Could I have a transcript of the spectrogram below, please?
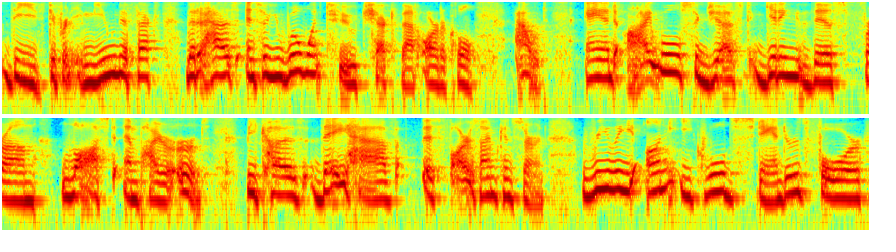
these different immune effects that it has. And so you will want to check that article out. And I will suggest getting this from Lost Empire Herbs because they have, as far as I'm concerned, really unequaled standards for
